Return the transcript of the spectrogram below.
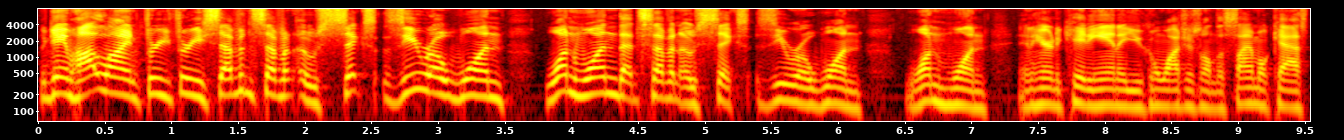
The game hotline 337 706 0111. That's 706 0111. And here in Acadiana, you can watch us on the simulcast,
